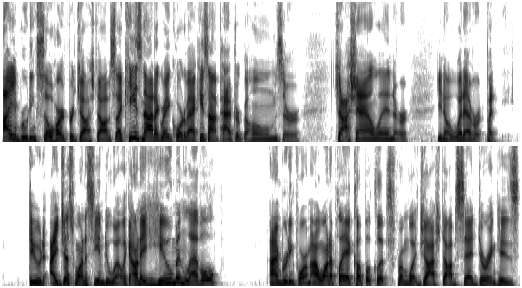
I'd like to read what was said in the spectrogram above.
I am rooting so hard for Josh Dobbs. Like, he's not a great quarterback. He's not Patrick Mahomes or Josh Allen or, you know, whatever. But, dude, I just want to see him do well. Like, on a human level, I'm rooting for him. I want to play a couple clips from what Josh Dobbs said during his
